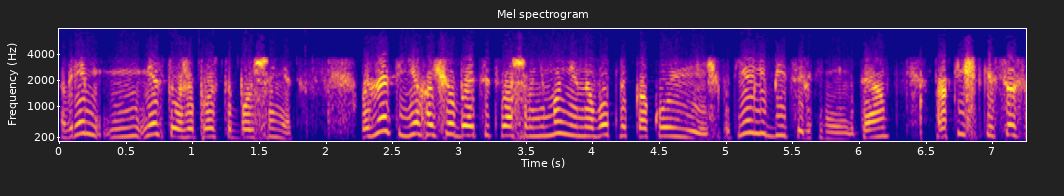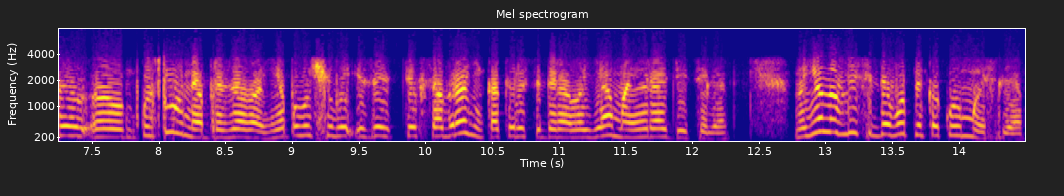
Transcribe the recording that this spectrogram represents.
Время, места уже просто больше нет. Вы знаете, я хочу обратить ваше внимание на вот на какую вещь. Вот я любитель книг, да. Практически все свое э, культурное образование я получила из тех собраний, которые собирала я, мои родители. Но я ловлю себя вот на какой мысли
